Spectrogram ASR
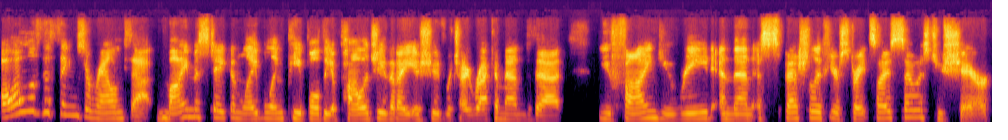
all of the things around that, my mistake in labeling people, the apology that I issued, which I recommend that you find, you read, and then especially if you're straight size sewist, you share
